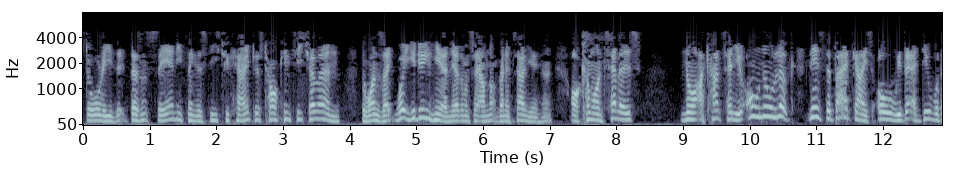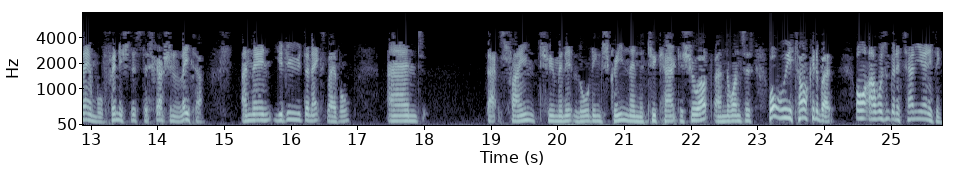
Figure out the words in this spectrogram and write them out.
story that doesn't say anything. There's these two characters talking to each other, and the one's like, "What are you doing here?" And the other one's saying, "I'm not going to tell you." Huh? Oh, come on, tell us. No, I can't tell you. Oh no, look, there's the bad guys. Oh, we better deal with them. We'll finish this discussion later. And then you do the next level, and that's fine. Two minute loading screen. Then the two characters show up, and the one says, "What were we talking about?" Oh, I wasn't going to tell you anything.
